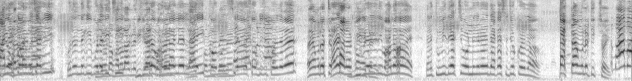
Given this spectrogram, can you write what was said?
লাগলে- কর্মচারী প্রথম থেকেই বলে দিচ্ছি ভিডিওটা ভালো লাগলে লাইক কমেন্ট। শেয়ার সব কিছু করে দেবে। এই আমরা হচ্ছে পানের ভিডিও যদি ভালো হয় তাহলে তুমি দেখছ অন্যজনের দেখার সুযোগ করে দাও। একটা আঙুলে টিকছই। বাবা!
